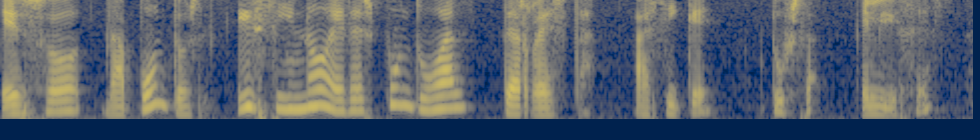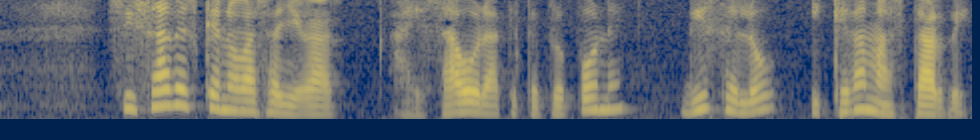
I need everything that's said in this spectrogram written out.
Eso da puntos. Y si no eres puntual, te resta. Así que tú eliges. Si sabes que no vas a llegar a esa hora que te propone, díselo y queda más tarde,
